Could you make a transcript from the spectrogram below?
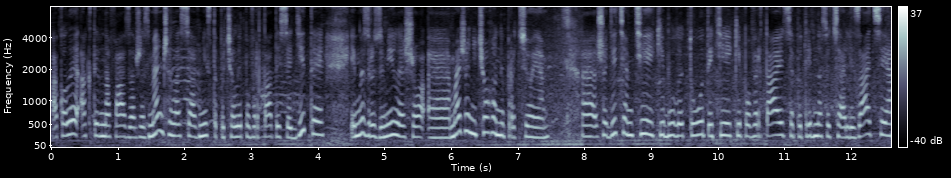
А коли активна фаза вже зменшилася, в місто почали повертатися діти, і ми зрозуміли, що е, майже нічого не працює. Що дітям, ті, які були тут, і ті, які повертаються, потрібна соціалізація.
